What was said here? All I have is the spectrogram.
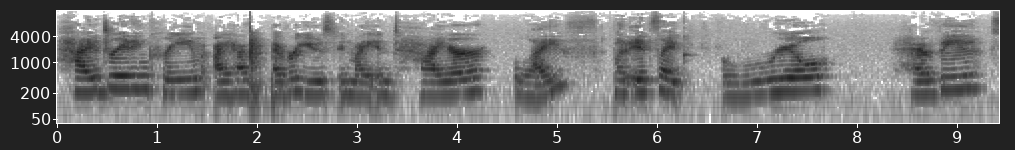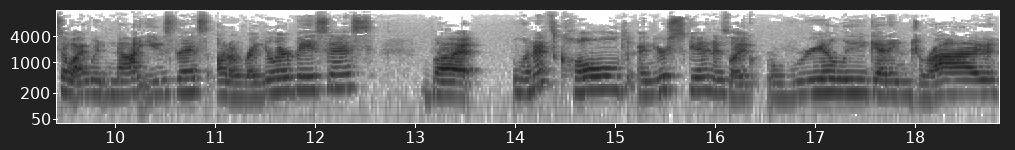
hydrating cream I have ever used in my entire life. But it's like real heavy, so I would not use this on a regular basis. But when it's cold and your skin is like really getting dry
